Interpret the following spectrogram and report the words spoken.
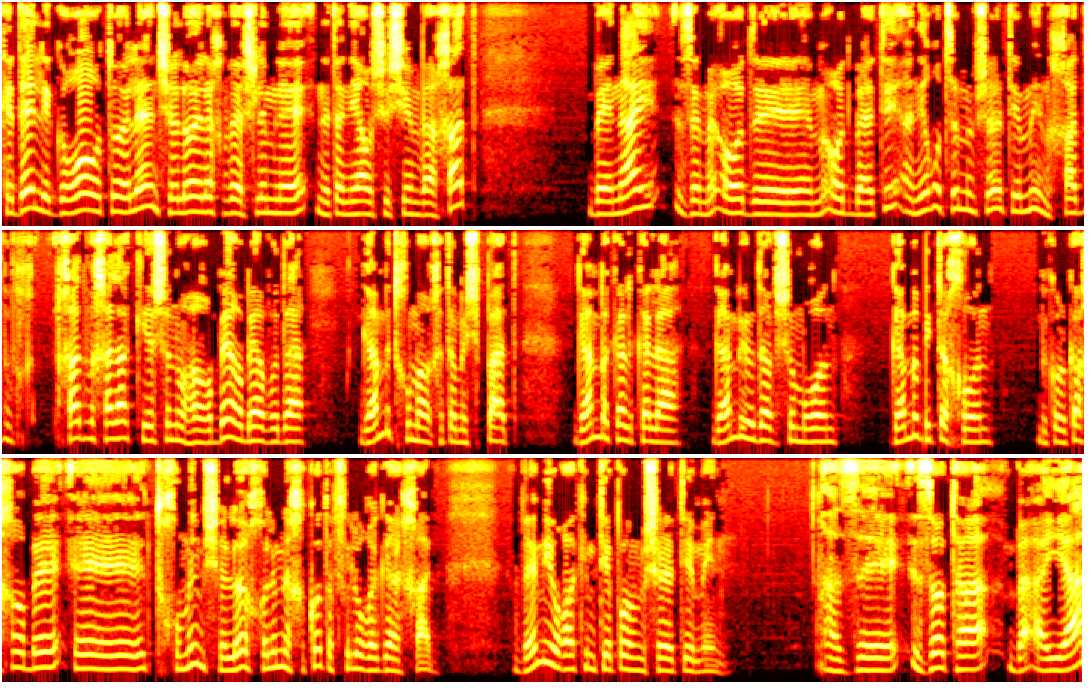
כדי לגרור אותו אליהן שלא ילך וישלים לנתניהו 61. בעיניי זה מאוד, אה, מאוד בעייתי. אני רוצה ממשלת ימין, חד, חד וחלק, יש לנו הרבה הרבה עבודה גם בתחום מערכת המשפט, גם בכלכלה, גם ביהודה ושומרון, גם בביטחון, בכל כך הרבה אה, תחומים שלא יכולים לחכות אפילו רגע אחד. והם יהיו רק אם תהיה פה ממשלת ימין. אז אה, זאת הבעיה.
